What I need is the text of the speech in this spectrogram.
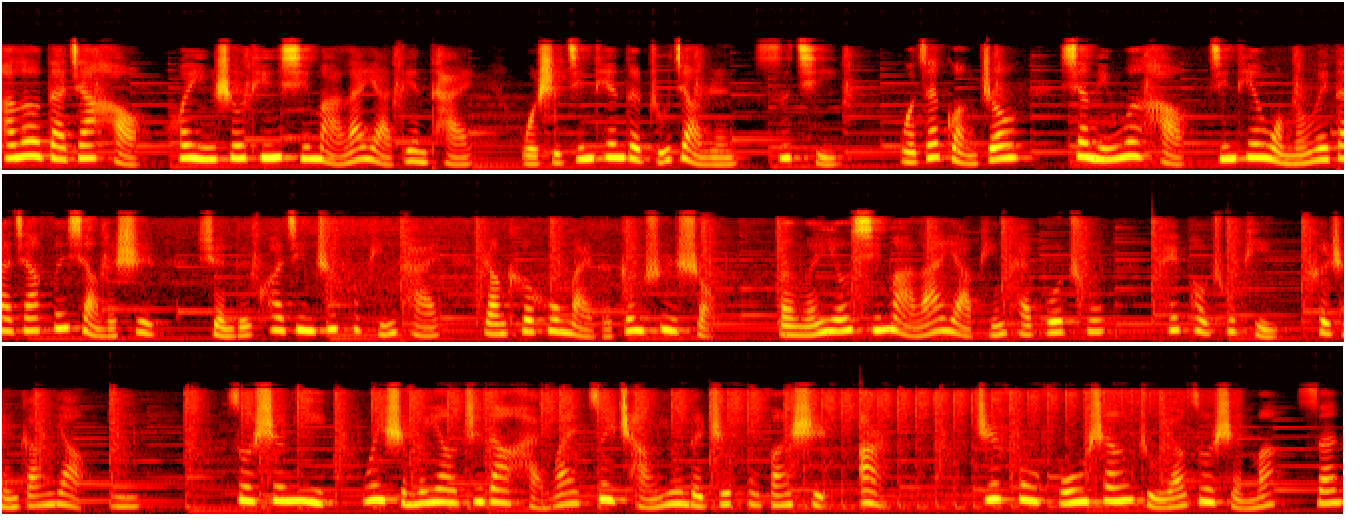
Hello，大家好，欢迎收听喜马拉雅电台，我是今天的主讲人思琪，我在广州向您问好。今天我们为大家分享的是选对跨境支付平台，让客户买得更顺手。本文由喜马拉雅平台播出，PayPal 出品。课程纲要：一、做生意为什么要知道海外最常用的支付方式？二、支付服务商主要做什么？三、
